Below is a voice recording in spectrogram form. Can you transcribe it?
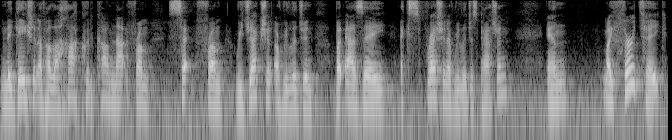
negation of halacha could come not from from rejection of religion, but as a expression of religious passion. And my third take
